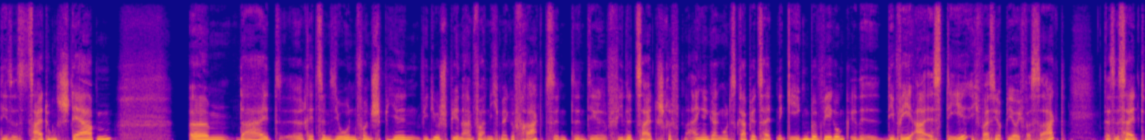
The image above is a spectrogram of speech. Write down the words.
dieses Zeitungssterben, ähm, da halt äh, Rezensionen von Spielen, Videospielen einfach nicht mehr gefragt sind, sind die viele Zeitschriften eingegangen und es gab jetzt halt eine Gegenbewegung, äh, die WASD. Ich weiß nicht, ob die euch was sagt. Das ist halt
